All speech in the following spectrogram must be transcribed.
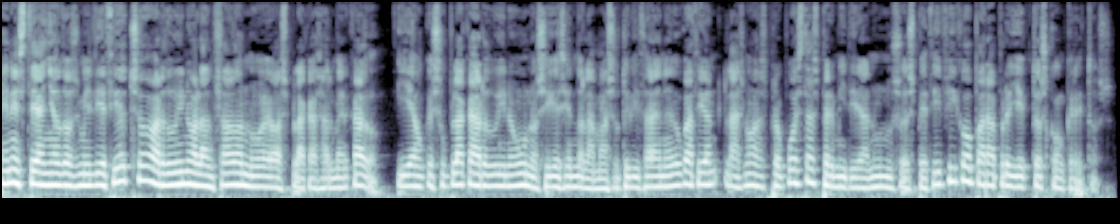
En este año 2018, Arduino ha lanzado nuevas placas al mercado, y aunque su placa Arduino 1 sigue siendo la más utilizada en educación, las nuevas propuestas permitirán un uso específico para proyectos concretos.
